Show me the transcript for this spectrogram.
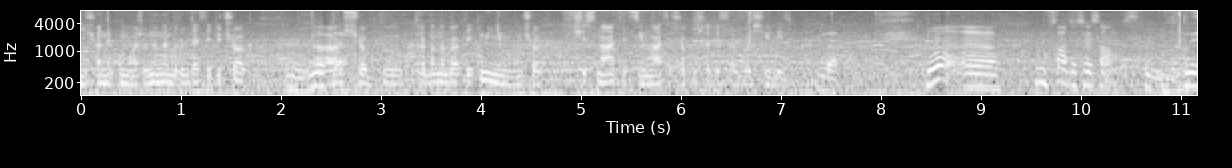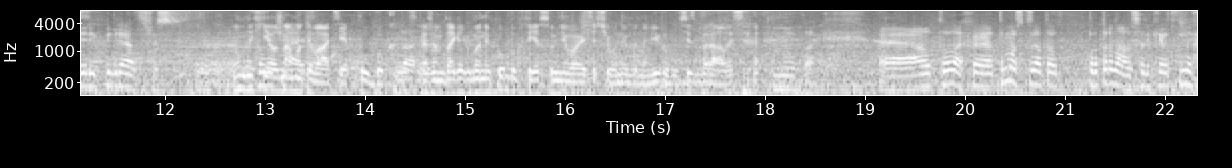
нічого не поможе. Вони наберуть 10 очок, Ну, а так. щоб е, треба набрати як мінімум очок 16-17, щоб лишитися в вищій лізі. Да. Ну, е, ну, Сантос і Сантос. Другий рік підряд щось. е, Ну, в них є одна мотивація кубок. Да. Скажімо так, якби не кубок, то я сумніваюся, чи вони б на лігу всі збиралися. Ну так. Е, от Олег, е, ти можеш сказати от, про торнадо, все-таки от в них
